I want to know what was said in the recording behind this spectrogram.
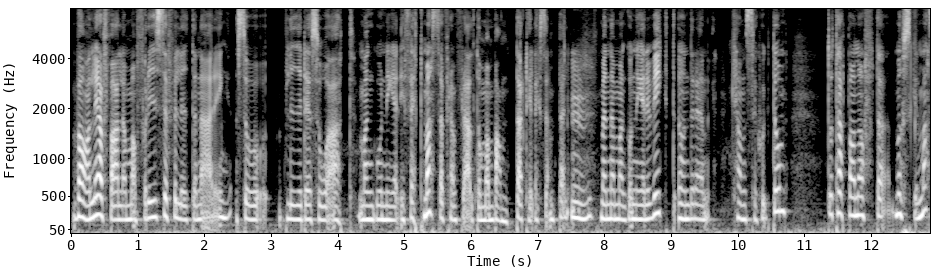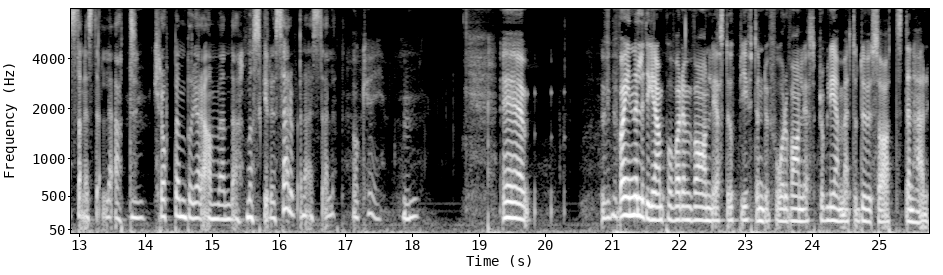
vanliga fall om man får i sig för lite näring så blir det så att man går ner i fettmassa framförallt om man bantar till exempel. Mm. Men när man går ner i vikt under en cancersjukdom då tappar man ofta muskelmassan istället. Att mm. kroppen börjar använda muskelreserverna istället. Okej. Okay. Mm. Eh, vi var inne lite grann på vad den vanligaste uppgiften du får, vanligaste problemet och du sa att den här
